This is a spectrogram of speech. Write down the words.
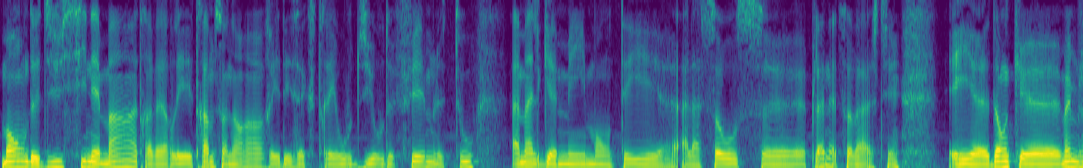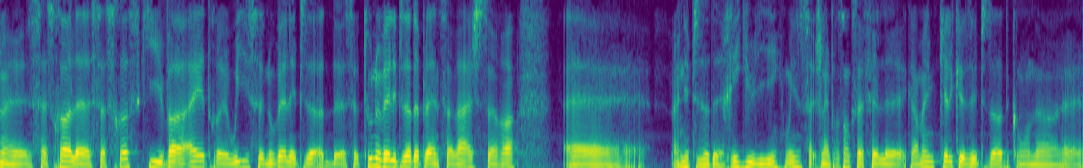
monde du cinéma, à travers les trames sonores et des extraits audio de films, le tout amalgamé, monté euh, à la sauce Planète Sauvage, tiens. Et donc, même, ça sera, le, ça sera ce qui va être, oui, ce nouvel épisode, ce tout nouvel épisode de Planète Sauvage sera un épisode régulier. Oui, j'ai l'impression que ça fait le, quand même quelques épisodes qu'on a euh,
